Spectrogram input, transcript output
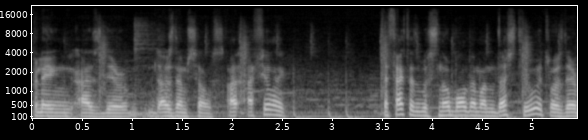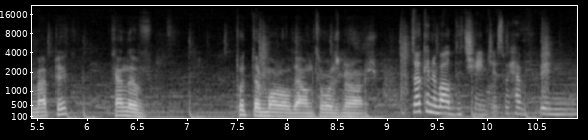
playing as their as themselves. I, I feel like the fact that we snowballed them on Dust 2, it was their map pick, kind of put their moral down towards Mirage. Talking about the changes, we have been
